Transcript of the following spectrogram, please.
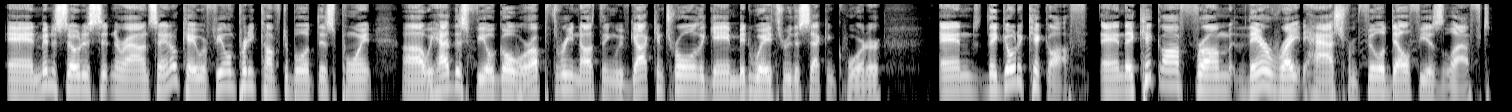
And Minnesota's sitting around saying, okay, we're feeling pretty comfortable at this point. Uh, we had this field goal. We're up 3 nothing. We've got control of the game midway through the second quarter and they go to kickoff, and they kick off from their right hash from Philadelphia's left,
